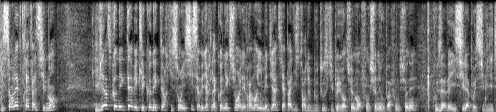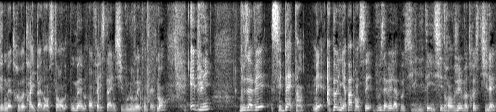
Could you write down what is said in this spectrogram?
il s'enlève très facilement. Il vient se connecter avec les connecteurs qui sont ici, ça veut dire que la connexion elle est vraiment immédiate, il n'y a pas d'histoire de Bluetooth qui peut éventuellement fonctionner ou pas fonctionner. Vous avez ici la possibilité de mettre votre iPad en stand ou même en FaceTime si vous l'ouvrez complètement. Et puis, vous avez, c'est bête, hein, mais Apple n'y a pas pensé, vous avez la possibilité ici de ranger votre stylet,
